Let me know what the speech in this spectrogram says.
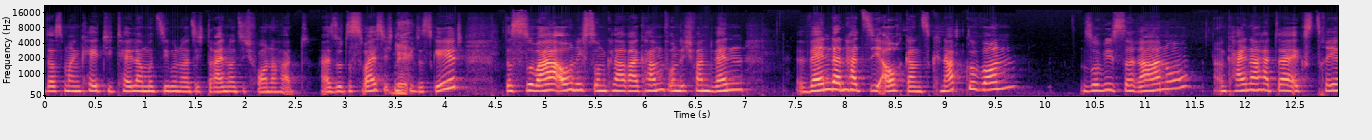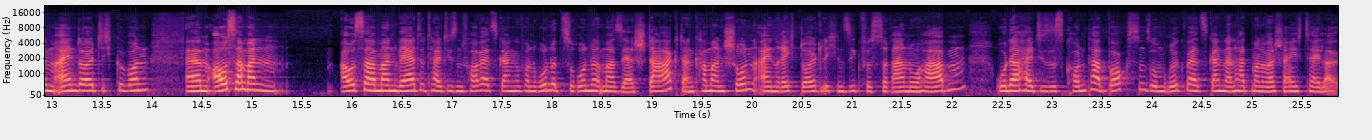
dass man Katie Taylor mit 97, 93 vorne hat. Also das weiß ich nicht, nee. wie das geht. Das war auch nicht so ein klarer Kampf und ich fand, wenn, wenn, dann hat sie auch ganz knapp gewonnen so wie Serrano. Und keiner hat da extrem eindeutig gewonnen. Ähm, außer man Außer man wertet halt diesen Vorwärtsgang von Runde zu Runde immer sehr stark, dann kann man schon einen recht deutlichen Sieg für Serrano haben. Oder halt dieses Konterboxen, so im Rückwärtsgang, dann hat man wahrscheinlich Taylor,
